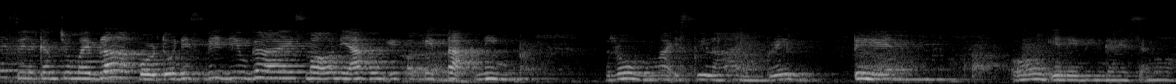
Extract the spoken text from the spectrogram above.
Guys, welcome to my vlog. For today's video guys, mao ni akong ipakita ning room nga eskwelahan grade 10 o 11 guys ano.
